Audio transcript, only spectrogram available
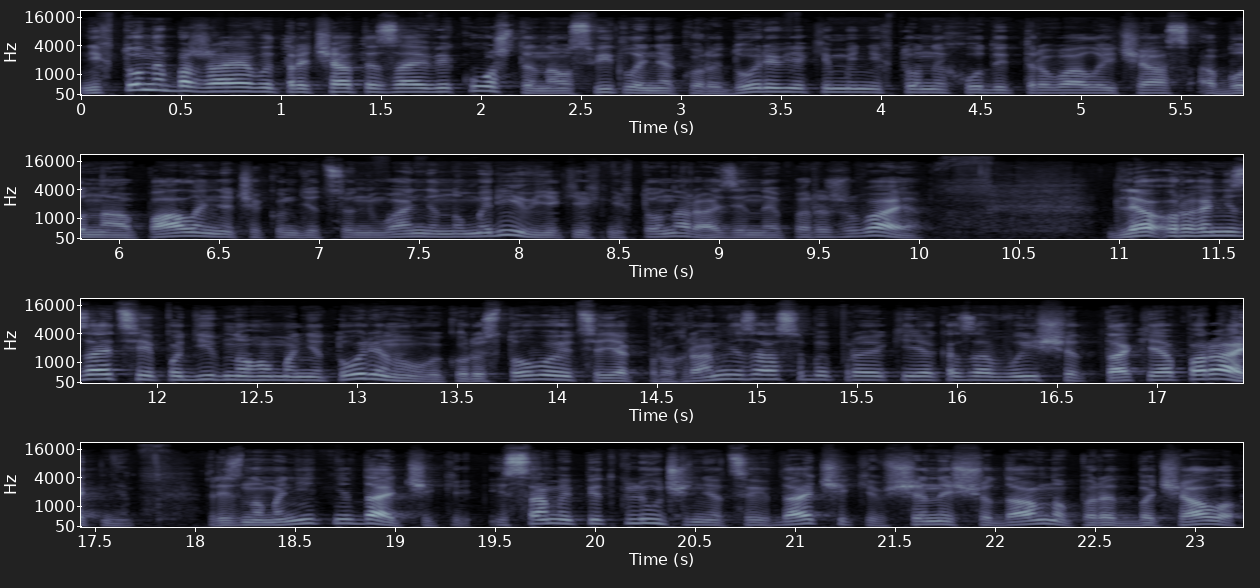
Ніхто не бажає витрачати зайві кошти на освітлення коридорів, якими ніхто не ходить тривалий час, або на опалення чи кондиціонування номерів, яких ніхто наразі не переживає. Для організації подібного моніторингу використовуються як програмні засоби, про які я казав вище, так і апаратні, різноманітні датчики. І саме підключення цих датчиків ще нещодавно передбачало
